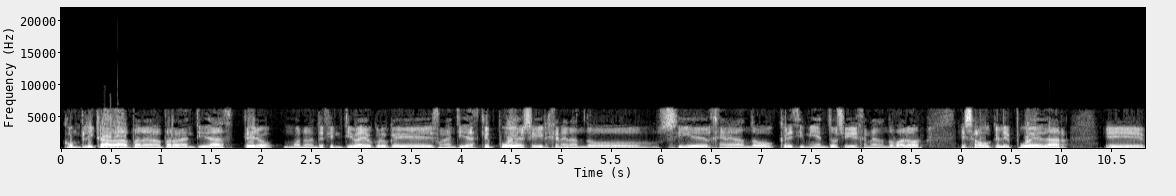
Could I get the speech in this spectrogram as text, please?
complicada para, para la entidad, pero bueno, en definitiva yo creo que es una entidad que puede seguir generando, sigue generando crecimiento, sigue generando valor, es algo que le puede dar eh,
